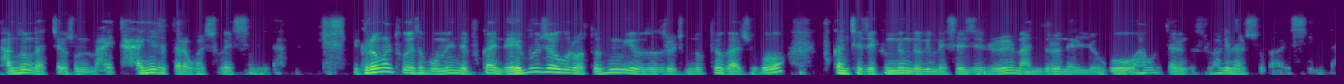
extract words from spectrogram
방송 자체가 좀 많이 다양해졌다라고 할 수가 있습니다. 그런 걸 통해서 보면 이제 북한이 내부적으로 어떤 흥미 요소들을 좀 높여 가지고 북한 체제에 긍정적인 메시지를 만들어 내려고 하고 있다는 것을 확인할 수가 있습니다.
